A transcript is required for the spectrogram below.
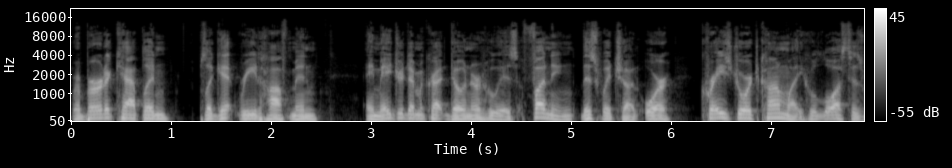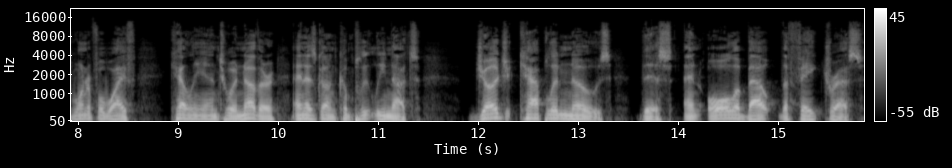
Roberta Kaplan, Pliget Reid Hoffman, a major Democrat donor who is funding this witch hunt, or crazed George Conway, who lost his wonderful wife, Kellyanne, to another and has gone completely nuts. Judge Kaplan knows this and all about the fake dress,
